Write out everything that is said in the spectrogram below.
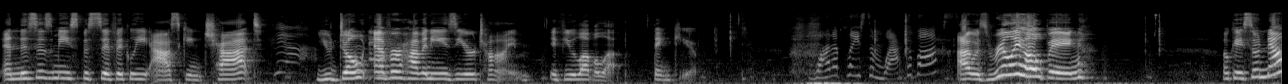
And this is me specifically asking chat. You don't ever have an easier time if you level up. Thank you. Wanna play some whack-a-box? I was really hoping. Okay, so now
